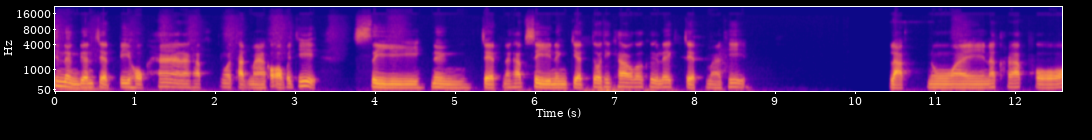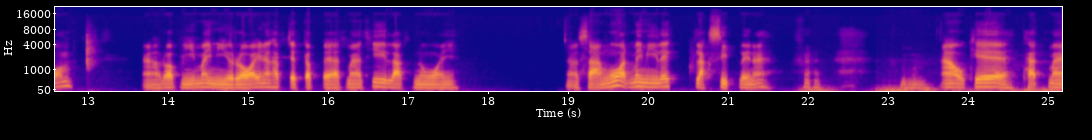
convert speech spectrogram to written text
ที่หนึ่งเดือนเจ็ดปีหกห้านะครับงวดถัดมาก็ออกไปที่สี่หนึ่งเจ็ดนะครับสี่หนึ่งเจ็ดตัวที่เข้าก็คือเลขเจ็ดมาที่ หลักหน่วยนะครับผมอ่ารอบนี้ไม่มีร้อยนะครับเจ็ดกับแปดมาที่หลักหน่วยอ่าสามงวดไม่มีเลขหลักสิบเลยนะอืมเอาโอเค ถัดมา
